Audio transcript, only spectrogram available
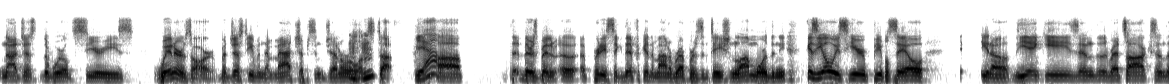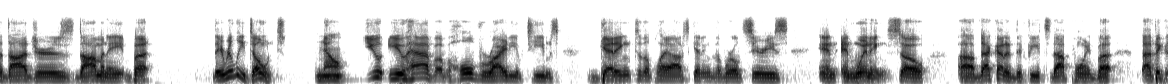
not just the World Series winners are, but just even the matchups in general mm-hmm. and stuff. Yeah. Uh, th- there's been a, a, pretty significant amount of representation, a lot more than because you always hear people say, "Oh, you know, the Yankees and the Red Sox and the Dodgers dominate," but they really don't. No. You you have a whole variety of teams getting to the playoffs, getting to the World Series, and and winning. So uh, that kind of defeats that point, but I think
